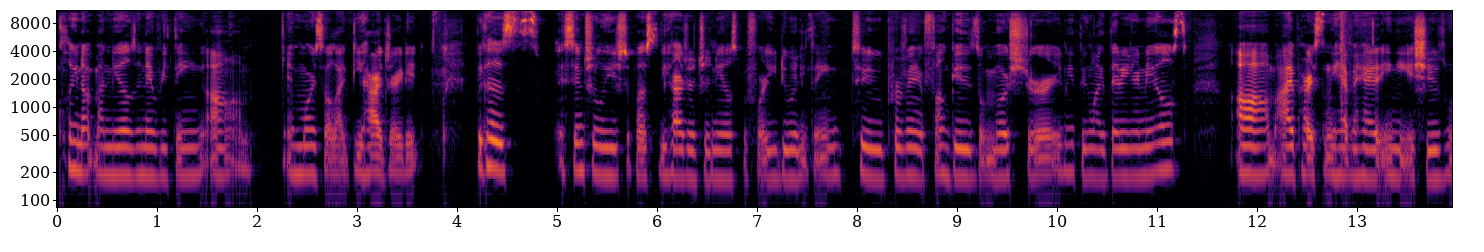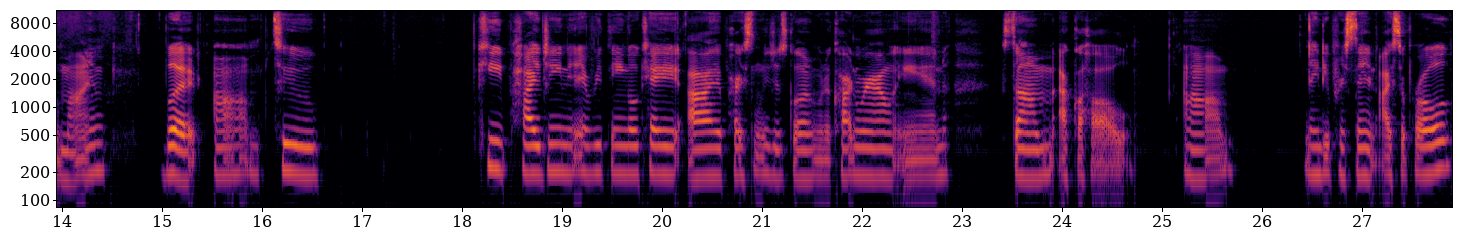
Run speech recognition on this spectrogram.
clean up my nails and everything. Um, and more so like dehydrate it because essentially you're supposed to dehydrate your nails before you do anything to prevent fungus or moisture or anything like that in your nails. Um, I personally haven't had any issues with mine, but um, to keep hygiene and everything okay, I personally just go in with a cotton round and some alcohol, um, 90% isopropyl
